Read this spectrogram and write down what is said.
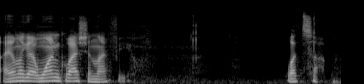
I only got one question left for you. What's up?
